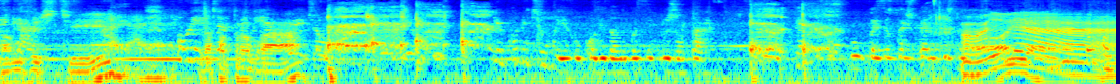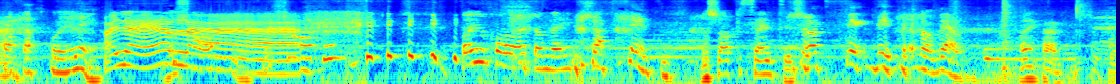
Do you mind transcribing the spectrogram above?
Vamos vestir. Dá pra provar. Eu cometi um erro convidando você pro jantar. Desculpas, eu só espero que isso não Olha! Aí. Olha ela! Aí o colar também. Shop Center. No Shop Center. Shop Center da novela. Vem cá, deixa eu pôr.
